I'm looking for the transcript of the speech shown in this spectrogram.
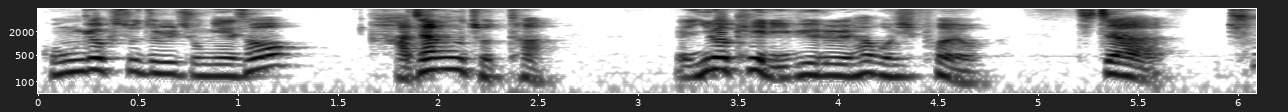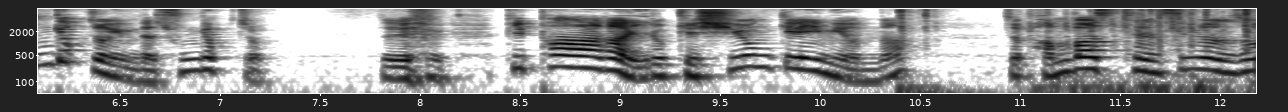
공격수들 중에서 가장 좋다. 이렇게 리뷰를 하고 싶어요. 진짜 충격적입니다. 충격적. 피파가 이렇게 쉬운 게임이었나? 반바스텐 쓰면서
